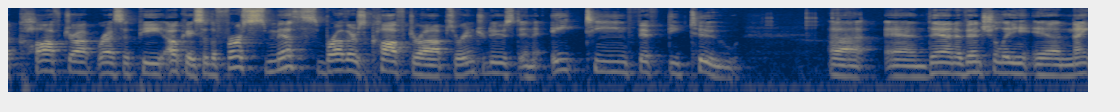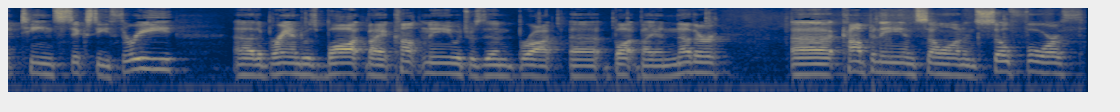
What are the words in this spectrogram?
a cough drop recipe. Okay, so the first Smith's Brothers cough drops were introduced in 1852. Uh, and then eventually in 1963, uh, the brand was bought by a company, which was then brought uh, bought by another uh, company, and so on and so forth.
